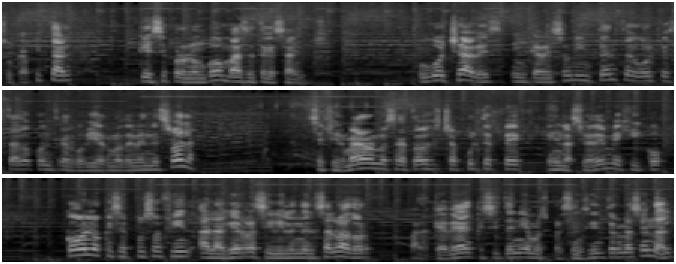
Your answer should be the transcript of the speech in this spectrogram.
su capital, que se prolongó más de tres años. Hugo Chávez encabezó un intento de golpe de Estado contra el gobierno de Venezuela. Se firmaron los tratados de Chapultepec en la Ciudad de México, con lo que se puso fin a la guerra civil en El Salvador, para que vean que sí teníamos presencia internacional,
